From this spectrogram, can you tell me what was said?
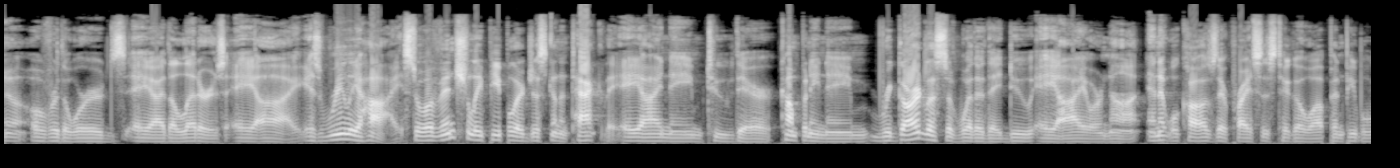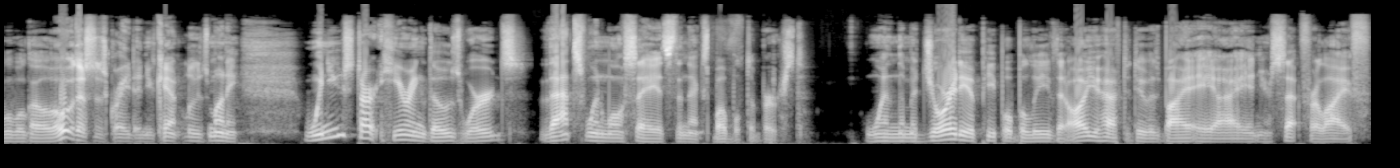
uh, over the words AI, the letters AI, is really high. So eventually people are just going to tack the AI name to their company name, regardless of whether they do AI or not. And it will cause their prices to go up, and people will go, oh, this is great, and you can't lose money. When you start hearing those words, that's when we'll say it's the next bubble to burst. When the majority of people believe that all you have to do is buy AI and you're set for life,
